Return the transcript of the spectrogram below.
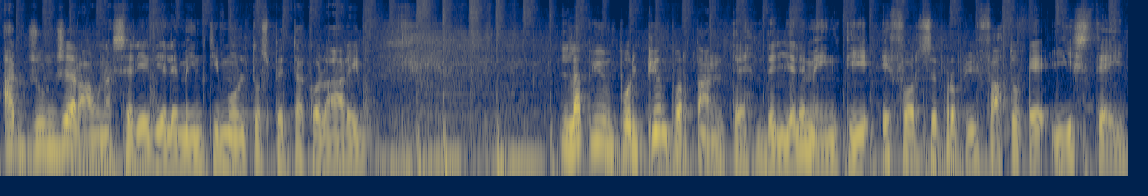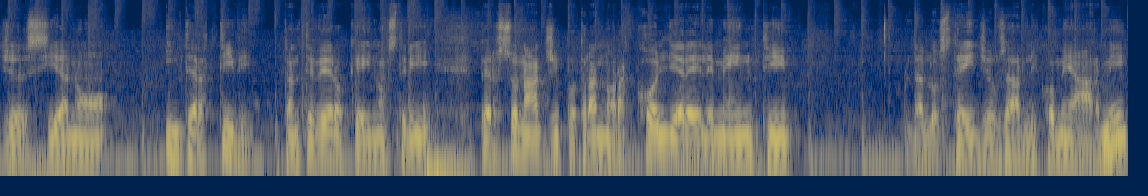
aggiungerà una serie di elementi molto spettacolari. Più, il più importante degli elementi è forse proprio il fatto che gli stage siano interattivi, tant'è vero che i nostri personaggi potranno raccogliere elementi dallo stage e usarli come armi,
